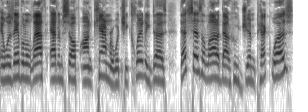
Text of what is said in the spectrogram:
and was able to laugh at himself on camera, which he clearly does, that says a lot about who Jim Peck was,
